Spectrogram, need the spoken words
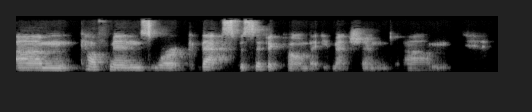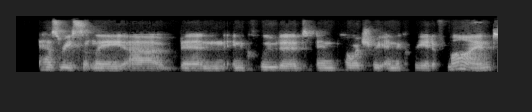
Um, Kaufman's work, that specific poem that you mentioned, um, has recently uh, been included in Poetry in the Creative Mind,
